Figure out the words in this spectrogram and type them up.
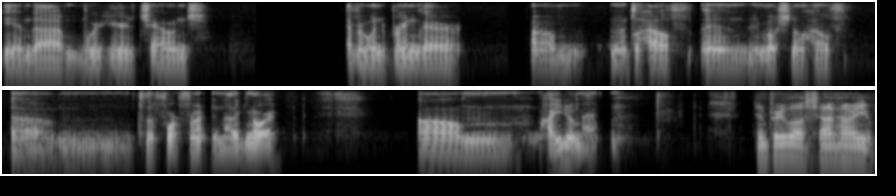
And um, we're here to challenge everyone to bring their um, mental health and emotional health um, to the forefront and not ignore it. Um, how you doing, Matt? Doing pretty well, Sean. How are you?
